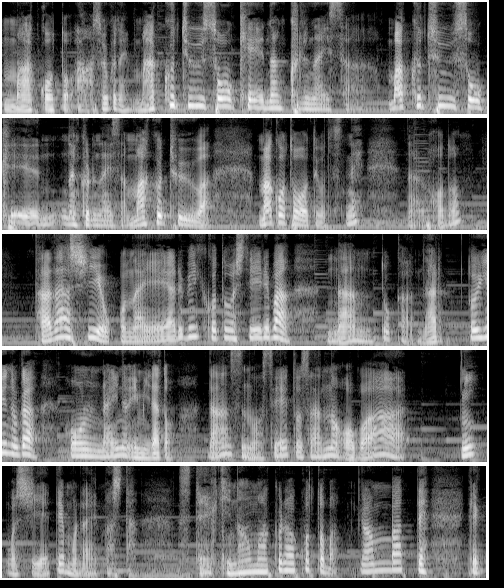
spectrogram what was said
誠。あ、そういうことね。マクトゥーソーケーナンクルナイサー。マクトゥーソーケーナンクルナイサー。マクトゥーは誠ってことですね。なるほど。正しい行いややるべきことをしていれば、なんとかなる。というのが本来の意味だと、ダンスの生徒さんのおばあに教えてもらいました。素敵な枕言葉。頑張って結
